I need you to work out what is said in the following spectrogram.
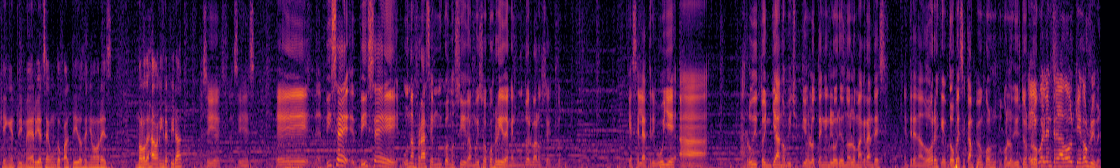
que en el primer y el segundo partido, señores, no lo dejaban ni respirar. Así es, así es. Eh, dice, dice una frase muy conocida, muy socorrida en el mundo del baloncesto, que se le atribuye a, a Rudy Tonjanovich, Dios lo tenga en gloria, uno de los más grandes entrenadores, que dos veces campeón con, con los Houston Es igual el Rockets. entrenador que Dos River.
